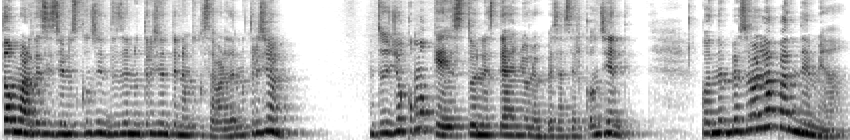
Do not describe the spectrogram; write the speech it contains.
tomar decisiones conscientes de nutrición, tenemos que saber de nutrición. Entonces, yo como que esto en este año lo empecé a ser consciente. Cuando empezó la pandemia,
